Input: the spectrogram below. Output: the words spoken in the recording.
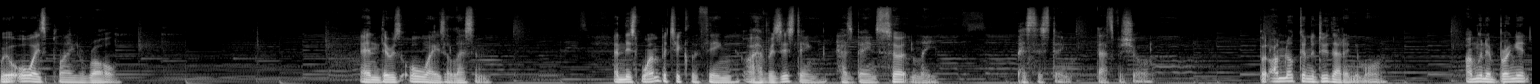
we are always playing a role, and there is always a lesson. And this one particular thing I have resisting has been certainly persisting, that's for sure. But I'm not going to do that anymore. I'm going to bring it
